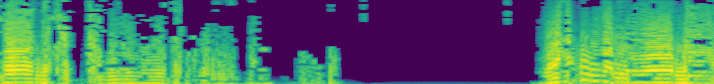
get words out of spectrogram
Thank you.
